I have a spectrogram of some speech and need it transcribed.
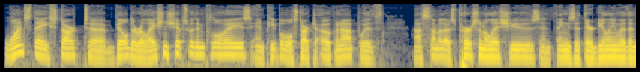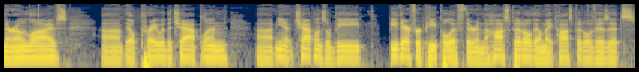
once they start to build the relationships with employees and people will start to open up with uh, some of those personal issues and things that they're dealing with in their own lives, uh, they'll pray with the chaplain. Uh, you know, chaplains will be be there for people if they're in the hospital. They'll make hospital visits.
